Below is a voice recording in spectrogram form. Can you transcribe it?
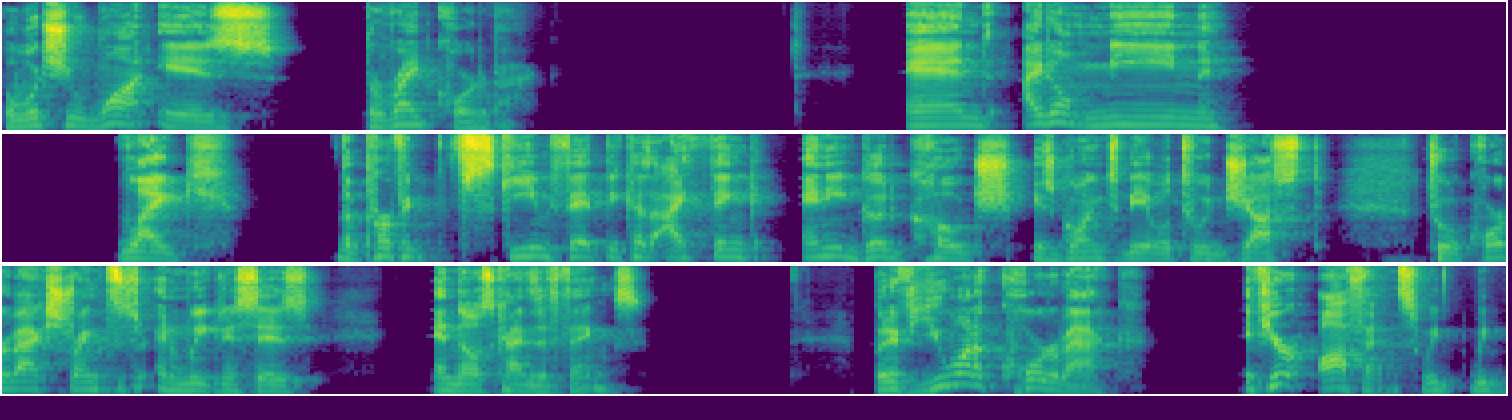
But what you want is the right quarterback. And I don't mean like the perfect scheme fit because I think any good coach is going to be able to adjust to a quarterback's strengths and weaknesses and those kinds of things. But if you want a quarterback, if your offense, we, we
